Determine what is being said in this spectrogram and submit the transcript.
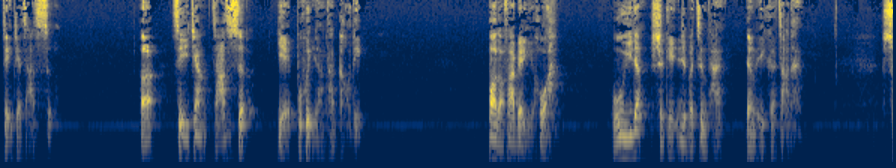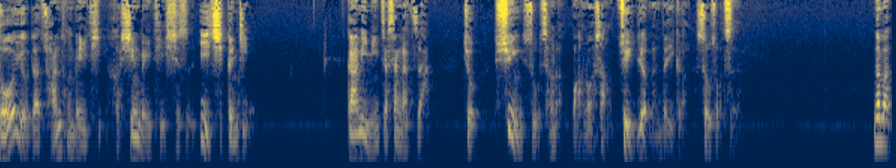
这家杂志社，而这一家杂志社也不会让他搞定。报道发表以后啊，无疑的是给日本政坛扔了一颗炸弹。所有的传统媒体和新媒体其实一起跟进，“甘利明”这三个字啊，就迅速成了网络上最热门的一个搜索词。那么，《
